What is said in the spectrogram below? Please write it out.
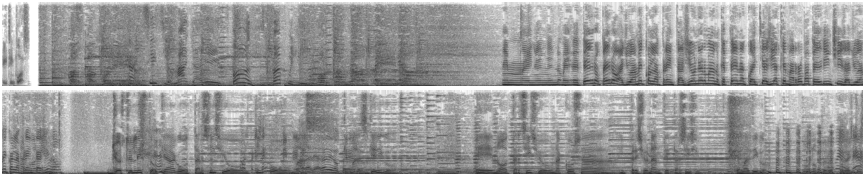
18 plus. Tarcisio Maya es Voz Populi. Eh, no, eh, Pedro, Pedro, ayúdame con la presentación, hermano. Qué pena, cohete hacía quemarropa, Pedrinchis. Ayúdame con la presentación. Yo estoy listo. ¿Qué hago? Tarcicio, el tipo más. ¿Qué más? ¿Qué digo? Eh, no, Tarcicio, una cosa impresionante, Tarcicio. ¿Qué más digo? Bueno, o sea,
